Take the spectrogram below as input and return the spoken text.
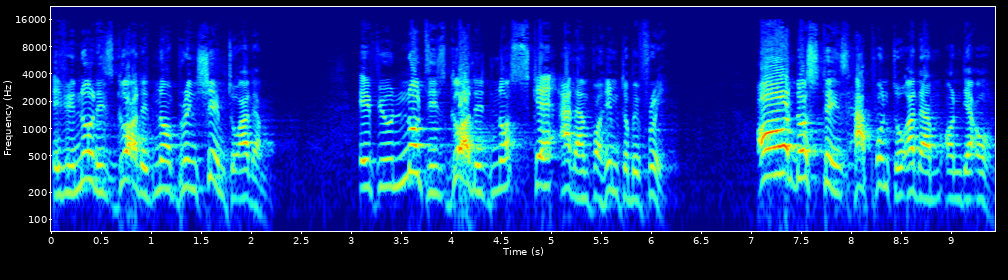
If you notice, God did not bring shame to Adam. If you notice, God did not scare Adam for him to be free. All those things happened to Adam on their own.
